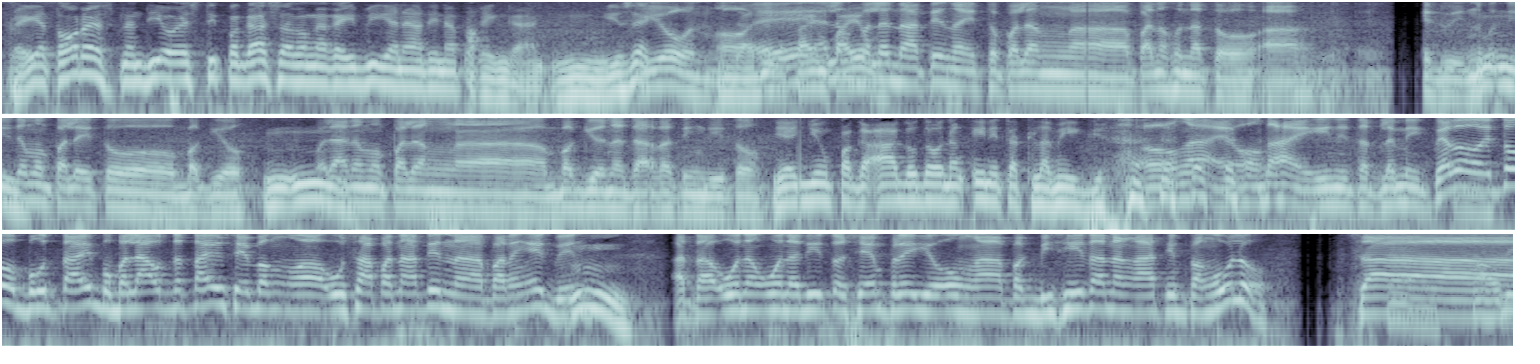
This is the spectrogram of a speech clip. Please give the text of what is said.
Rhea Torres ng DOST Pag-asa, mga kaibigan natin napakinggan. Mm, Yusek. Yun. Oh, na eh, alam payong. pala natin na ito palang ah, panahon na to, ah, Edwin. Hindi naman pala ito bagyo. Mm-mm. Wala naman palang ah, bagyo na darating dito. Yan yung pag-aagaw daw ng init at lamig. Oo nga eh, oo nga eh, init at lamig. Pero ito, bukod tayo, bumalaot na tayo sa ibang ah, usapan natin na parang Edwin. Mm. At ah, unang-una dito, siyempre, yung ah, pagbisita ng ating Pangulo sa Saudi.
